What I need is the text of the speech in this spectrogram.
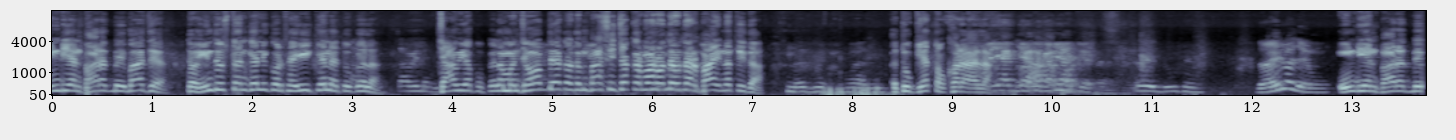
ઇન્ડિયન ભારત ભાઈ બાજે. તો હિન્દુસ્તાન કે નહીં થાય? ઈ કેને તું પેલા. ચાવી આપું. પેલા મને જવાબ દે તો તમે પાછી ચક્કર મારો દેવ તાર ભાઈ નથી તા તું કેતો ખરા એલા ઇન્ડિયન ભારત બે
